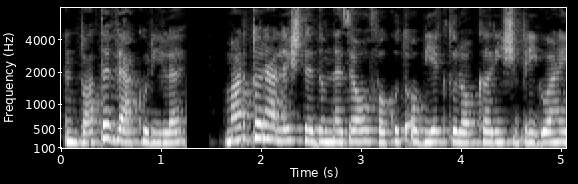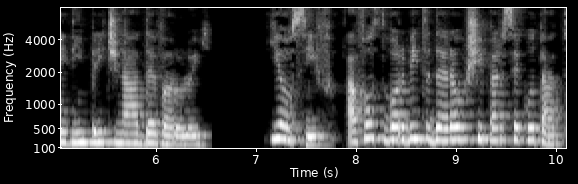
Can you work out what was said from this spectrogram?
În toate veacurile, Martori aleși de Dumnezeu au făcut obiectul ocării și prigoanei din pricina adevărului. Iosif a fost vorbit de rău și persecutat,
